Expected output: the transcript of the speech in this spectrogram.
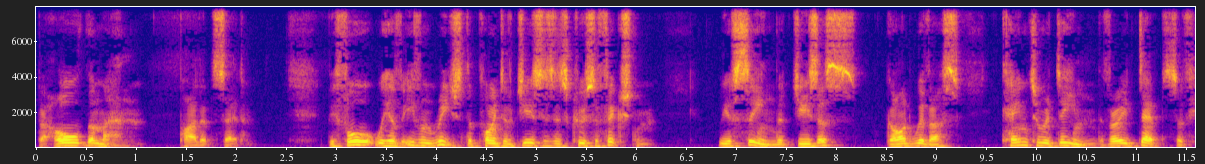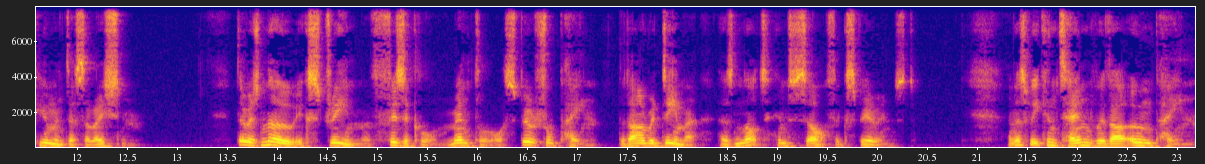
Behold the man, Pilate said. Before we have even reached the point of Jesus' crucifixion, we have seen that Jesus, God with us, came to redeem the very depths of human desolation. There is no extreme of physical, mental, or spiritual pain that our Redeemer has not himself experienced. And as we contend with our own pain,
